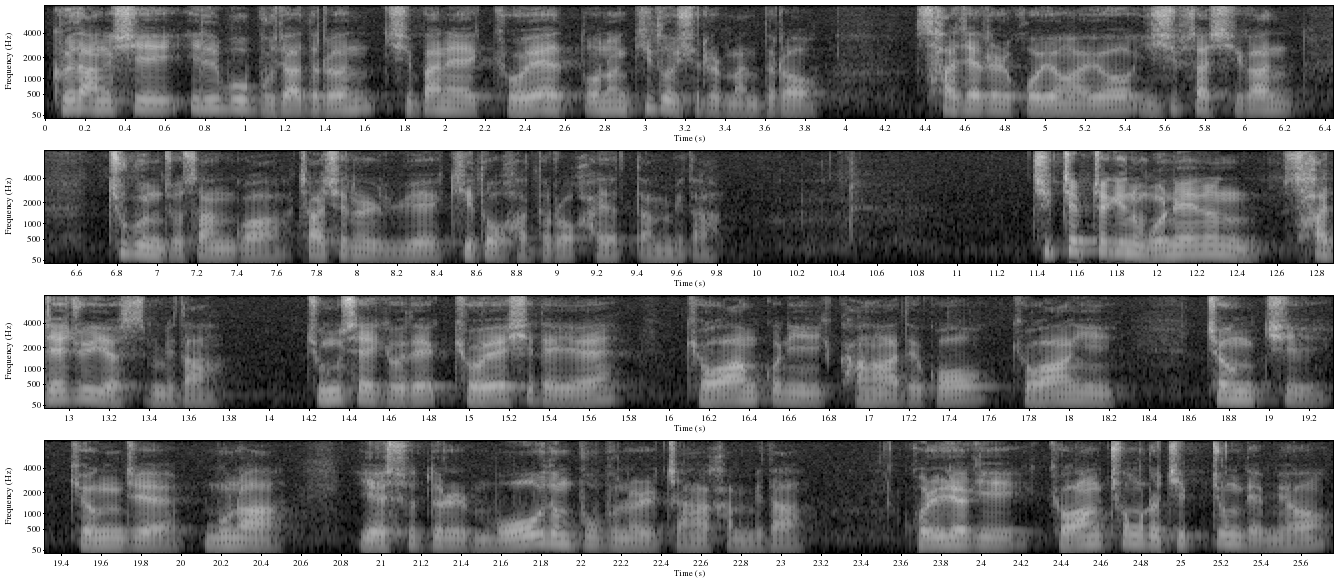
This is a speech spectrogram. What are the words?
그 당시 일부 부자들은 집안에 교회 또는 기도실을 만들어 사제를 고용하여 24시간 죽은 조상과 자신을 위해 기도하도록 하였답니다. 직접적인 원인은 사제주의였습니다. 중세 교대, 교회 시대에 교황권이 강화되고 교황이 정치, 경제, 문화, 예수들 모든 부분을 장악합니다. 권력이 교황총으로 집중되며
